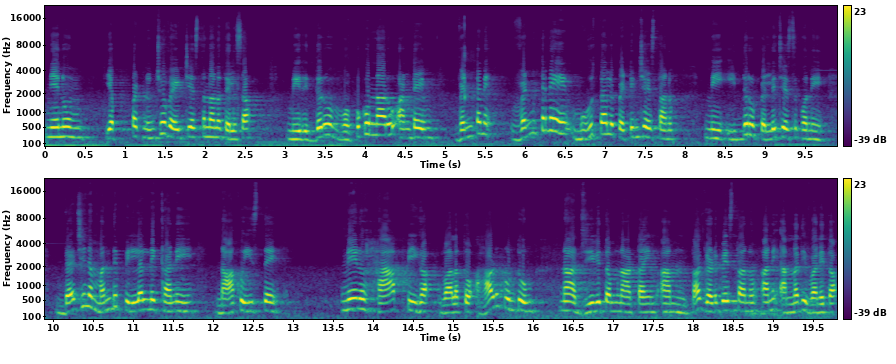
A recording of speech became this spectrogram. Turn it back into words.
నేను ఎప్పటి నుంచో వెయిట్ చేస్తున్నానో తెలుసా? మీరిద్దరూ ఒప్పుకున్నారు అంటే వెంటనే వెంటనే ముహూర్తాలు పెట్టించేస్తాను. మీ ఇద్దరు పెళ్ళి చేసుకొని డజన మంది పిల్లల్ని కానీ నాకు ఇస్తే నేను హ్యాపీగా వాళ్ళతో ఆడుకుంటూ నా జీవితం నా టైం అంతా గడిపేస్తాను అని అన్నది వనిత.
